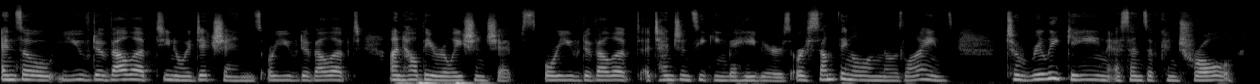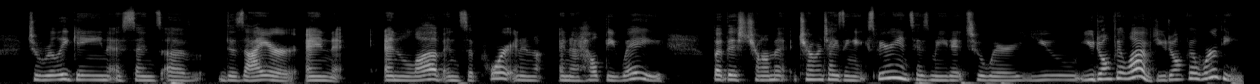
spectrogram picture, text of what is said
And so you've developed you know addictions or you've developed unhealthy relationships or you've developed attention seeking behaviors or something along those lines to really gain a sense of control to really gain a sense of desire and and love and support in a, in a healthy way but this trauma traumatizing experience has made it to where you you don't feel loved you don't feel worthy.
